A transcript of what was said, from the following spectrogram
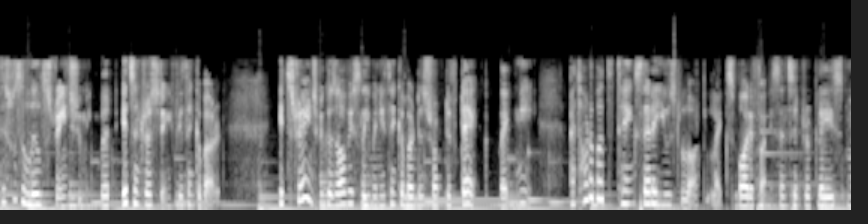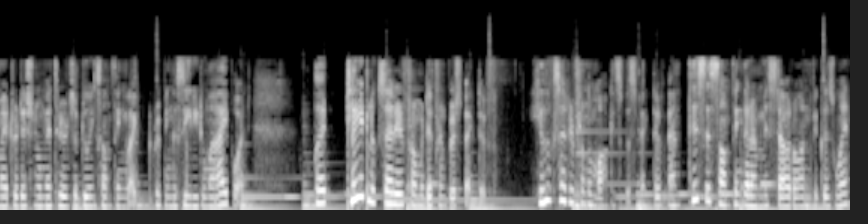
This was a little strange to me, but it's interesting if you think about it. It's strange because obviously, when you think about disruptive tech, like me, I thought about the things that I used a lot, like Spotify, since it replaced my traditional methods of doing something like ripping a CD to my iPod. But Clayton looks at it from a different perspective. He looks at it from the market's perspective, and this is something that I missed out on because when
